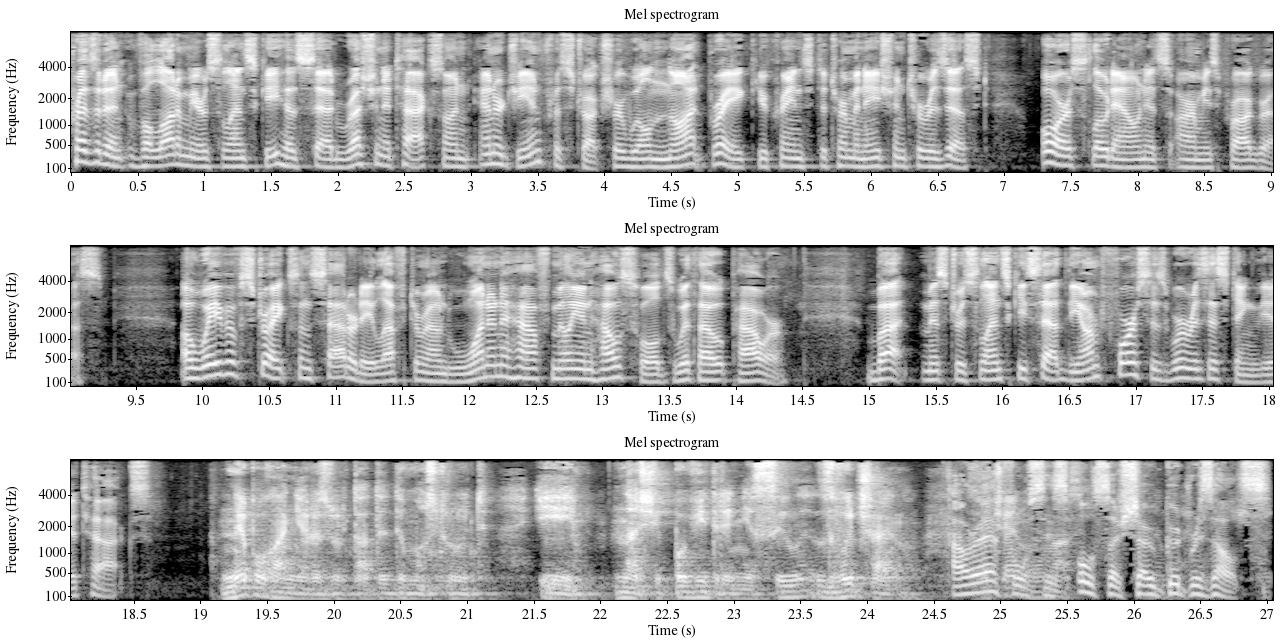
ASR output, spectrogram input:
President Volodymyr Zelensky has said Russian attacks on energy infrastructure will not break Ukraine's determination to resist or slow down its army's progress. A wave of strikes on Saturday left around 1.5 million households without power. But Mr. Zelensky said the armed forces were resisting the attacks. Непогані результати демонструють і наші повітряні сили, звичайно. our air forces also show good results.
